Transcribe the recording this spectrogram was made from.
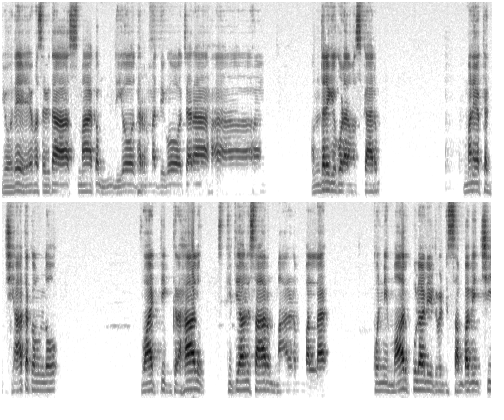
యో దేవ సవితాస్మాకం దియో ధర్మ దిగోచరా అందరికీ కూడా నమస్కారం. మన యొక్క జాతకంలో వాటి గ్రహాలు స్థితి అనుసారం మారడం వల్ల కొన్ని మార్పులు అనేటువంటి సంభవించి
